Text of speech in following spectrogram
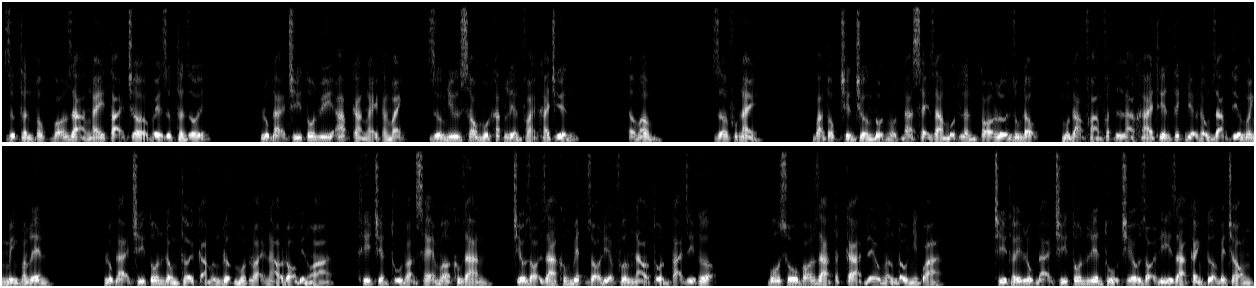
Dự thần tộc võ giả ngay tại trở về dự thần giới. Lục đại trí tôn uy áp càng ngày càng mạnh, dường như sau một khắc liền phải khai chiến. Ầm ầm. Giờ phút này, vạn tộc chiến trường đột ngột đã xảy ra một lần to lớn rung động, một đạo phảng phất là khai thiên tích địa đồng dạng tiếng oanh minh vang lên lục đại trí tôn đồng thời cảm ứng được một loại nào đó biến hóa, thi triển thủ đoạn xé mở không gian, chiếu dọi ra không biết rõ địa phương nào tồn tại dị tượng. Vô số võ giả tất cả đều ngẩng đầu nhìn qua. Chỉ thấy lục đại trí tôn liên thủ chiếu dọi đi ra cảnh tượng bên trong,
